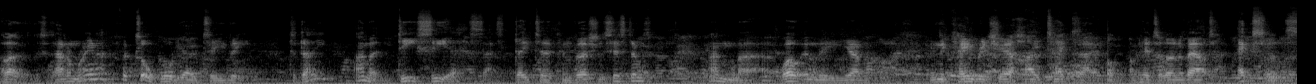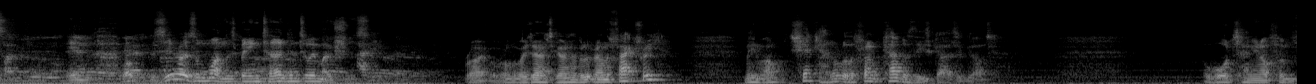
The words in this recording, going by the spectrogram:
Hello, this is Adam Rayner for Talk Audio TV. Today I'm at DCS, that's Data Conversion Systems. I'm uh, well in the um, in the Cambridgeshire High Tech Zone. I'm here to learn about excellence in well zeros and ones being turned into emotions. Right, we're on the way down to go and have a look around the factory. Meanwhile, check out all of the front covers these guys have got. Awards hanging off them,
